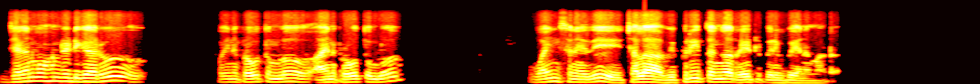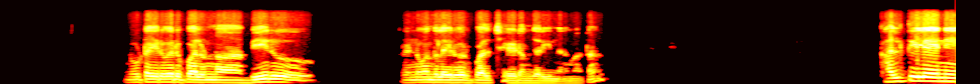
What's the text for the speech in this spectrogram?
జగన్మోహన్ రెడ్డి గారు పోయిన ప్రభుత్వంలో ఆయన ప్రభుత్వంలో వైన్స్ అనేది చాలా విపరీతంగా రేట్లు పెరిగిపోయాయి అన్నమాట నూట ఇరవై రూపాయలు ఉన్న బీరు రెండు వందల ఇరవై రూపాయలు చేయడం జరిగిందనమాట కల్తీ లేని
